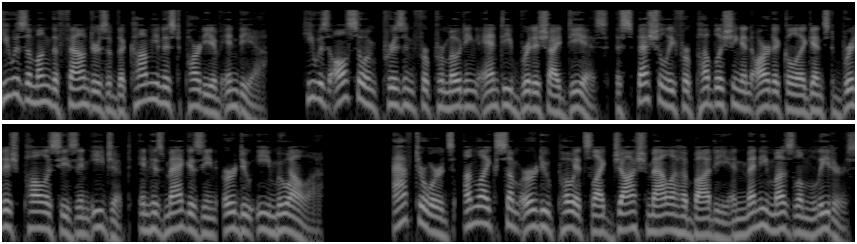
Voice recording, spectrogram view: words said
He was among the founders of the Communist Party of India. He was also imprisoned for promoting anti-British ideas, especially for publishing an article against British policies in Egypt, in his magazine Urdu-e Mualla. Afterwards, unlike some Urdu poets like Josh Malihabadi and many Muslim leaders,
